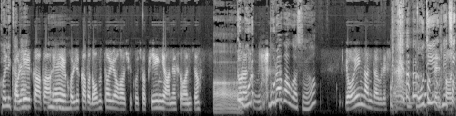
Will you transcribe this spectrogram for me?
걸릴까 봐. 걸릴까봐, 음. 예, 걸릴까봐 너무 떨려가지고 저 비행기 안에서 완전 아, 그 뭐라, 놀았습니다. 뭐라 고 하고 갔어요? 여행 간다 그랬어요. 어디? 네, 그냥 저 친,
